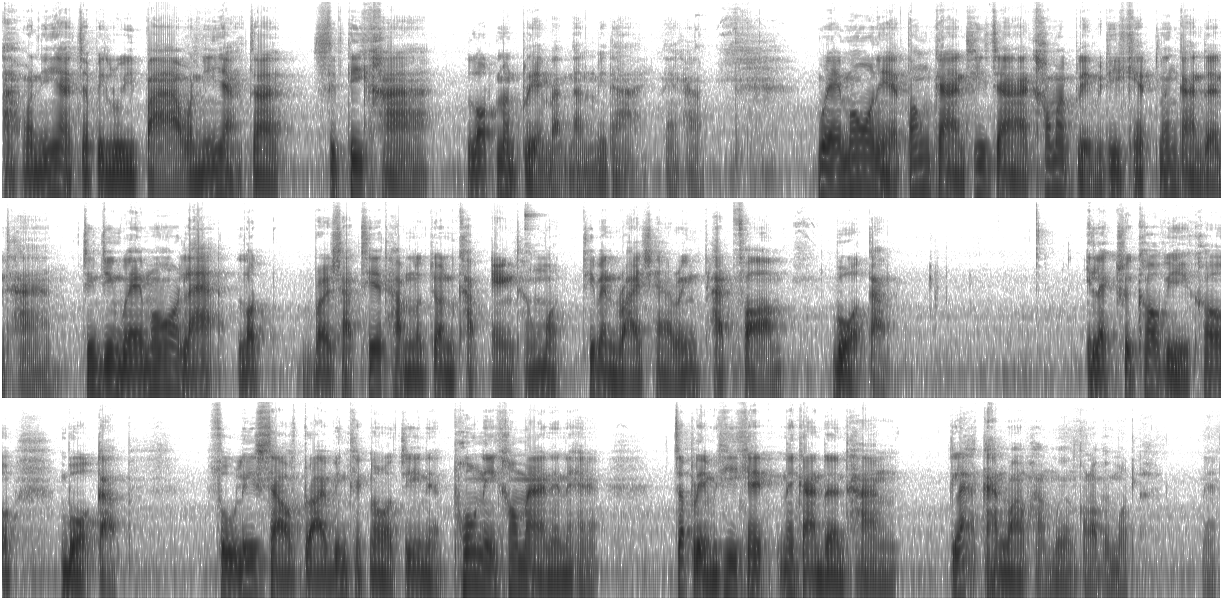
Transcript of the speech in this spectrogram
อะวันนี้อยากจะไปลุยป่า วันนี้อยากจะ city car รถมันเปลี่ยนแบบนั้นไม่ได้นะครับเวโมเนี่ยต้องการที่จะเข้ามาเปลี่ยนวิธีคล็ดเรื่องการเดินทาง จริงๆเวโมและรถบริษัทที่จะทำรถยนต์ขับเองทั้งหมดที่เป็น ride sharing platform บวกกับ electrical vehicle บวกกับ fully self driving technology เนี่ยพวกนี้เข้ามาเนี่ยนะฮะจะเปลี่ยนวิธีคิดในการเดินทางและการวางผังเมืองของเราไปหมดเลยนะ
